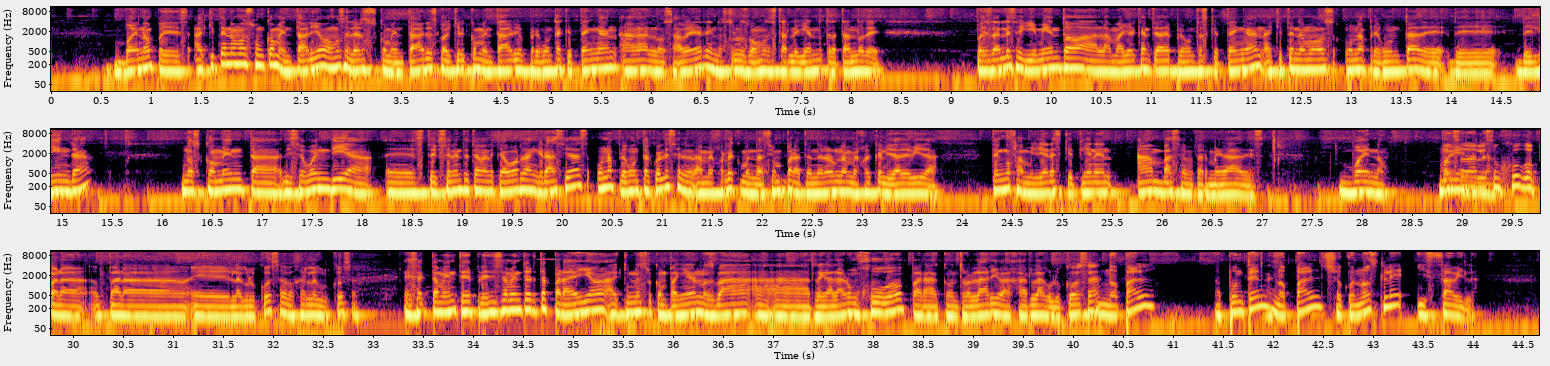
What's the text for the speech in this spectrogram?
Bueno, pues aquí tenemos un comentario, vamos a leer sus comentarios, cualquier comentario, pregunta que tengan, háganlo saber y nosotros los vamos a estar leyendo tratando de pues darle seguimiento a la mayor cantidad de preguntas que tengan. Aquí tenemos una pregunta de, Linda. Nos comenta, dice, buen día, este excelente tema el que abordan, gracias. Una pregunta, ¿cuál es la mejor recomendación para tener una mejor calidad de vida? Tengo familiares que tienen ambas enfermedades. Bueno, Vamos a darles un jugo para, para eh, la glucosa, bajar la glucosa. Exactamente, precisamente ahorita para ello, aquí nuestro compañero nos va a, regalar un jugo para controlar y bajar la glucosa. Nopal, apunten, nopal, choconostle y sábila.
